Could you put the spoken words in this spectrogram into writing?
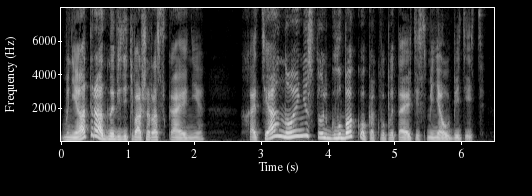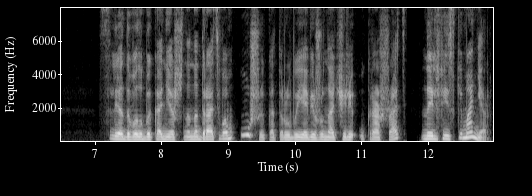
мне отрадно видеть ваше раскаяние, хотя оно и не столь глубоко, как вы пытаетесь меня убедить. Следовало бы, конечно, надрать вам уши, которые вы, я вижу, начали украшать на эльфийский манер,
